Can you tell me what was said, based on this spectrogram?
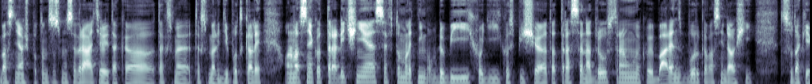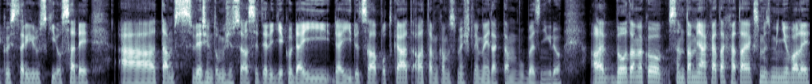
Vlastně až potom, co jsme se vrátili, tak, eh, tak, jsme, tak jsme lidi potkali. On vlastně jako tradičně se v tom letním období chodí jako spíš eh, ta trasa na druhou stranu, jako je Barentsburg a vlastně další, to jsou taky jako starý ruský osady a tam věřím tomu, že se asi ty lidi jako dají, dají docela potkat, ale tam, kam jsme šli my, tak tam vůbec nikdo. Ale bylo tam jako, jsem tam nějaká ta chata, jak jsme zmiňovali,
